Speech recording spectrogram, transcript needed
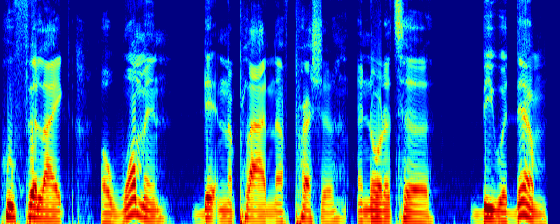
who feel like a woman didn't apply enough pressure in order to be with them.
